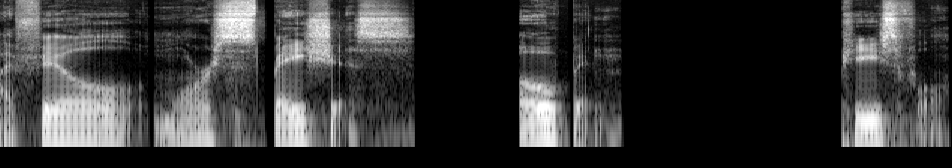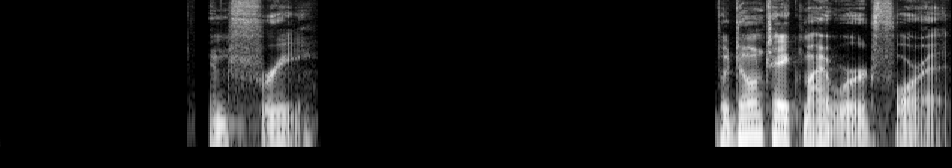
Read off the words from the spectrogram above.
I feel more spacious, open, peaceful, and free. But don't take my word for it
